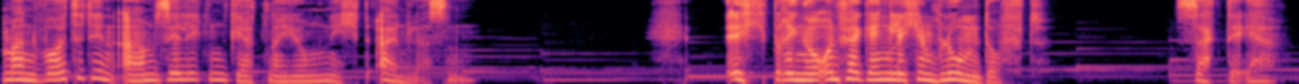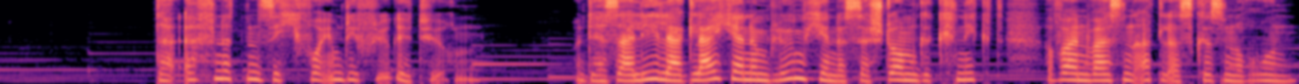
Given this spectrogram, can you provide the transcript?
Man wollte den armseligen Gärtnerjungen nicht einlassen. Ich bringe unvergänglichen Blumenduft, sagte er. Da öffneten sich vor ihm die Flügeltüren, und er sah Lila gleich einem Blümchen, das der Sturm geknickt, auf einen weißen Atlaskissen ruhen.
